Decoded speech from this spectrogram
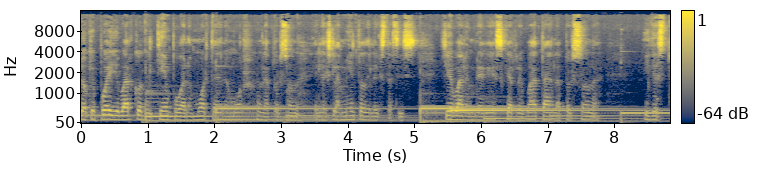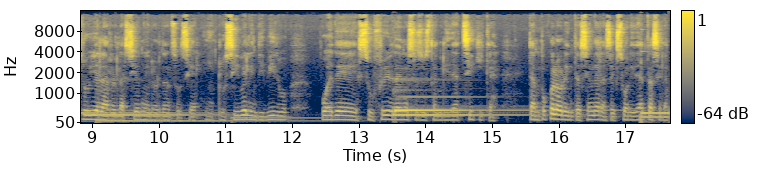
lo que puede llevar con el tiempo a la muerte del amor en la persona. El aislamiento del éxtasis lleva a la embriaguez que arrebata a la persona y destruye la relación y el orden social. Inclusive el individuo puede sufrir daños a su estabilidad psíquica. Tampoco la orientación de la sexualidad hacia la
